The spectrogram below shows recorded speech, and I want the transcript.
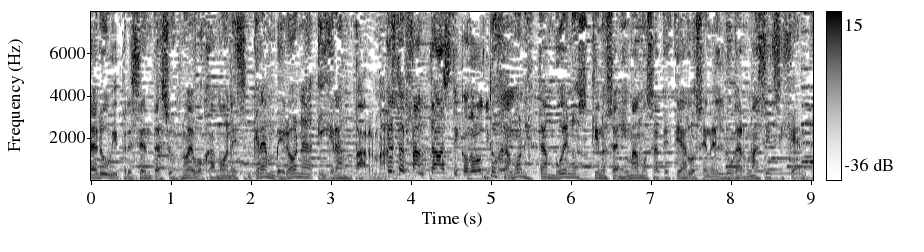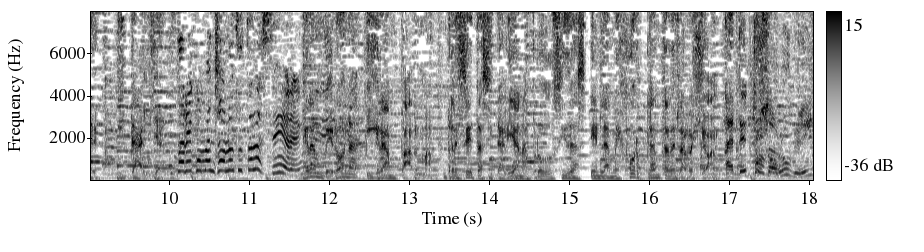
Sarubi presenta sus nuevos jamones Gran Verona y Gran Parma. Questo è fantastico, ve lo dico. Dos jamones tan buenos que nos animamos a testearlos en el lugar más exigente, Italia. Starei cominciando tutta la sera. Gran Verona y Gran Parma. Recetas italianas producidas en la mejor planta de la región. ¿Ha detto Sarubi?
